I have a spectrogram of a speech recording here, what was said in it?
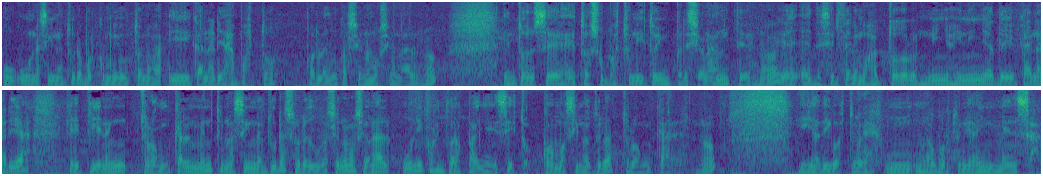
una asignatura por comunidad autónoma y Canarias apostó por la educación emocional, ¿no? Entonces esto ha supuesto un hito impresionante, ¿no? Es decir, tenemos a todos los niños y niñas de Canarias que tienen troncalmente una asignatura sobre educación emocional, únicos en toda España, insisto, como asignatura troncal, ¿no? Y ya digo, esto es un- una oportunidad inmensa.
